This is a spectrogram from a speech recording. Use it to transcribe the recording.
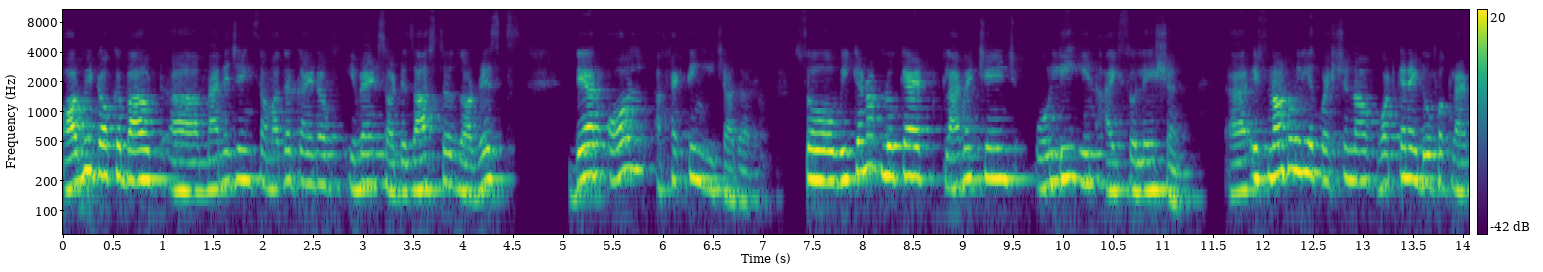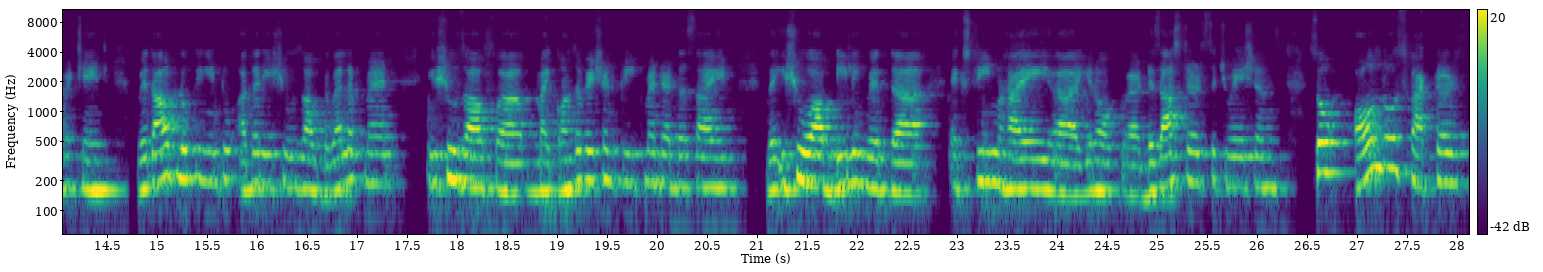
or we talk about uh, managing some other kind of events or disasters or risks, they are all affecting each other. So we cannot look at climate change only in isolation. Uh, it's not only a question of what can I do for climate change without looking into other issues of development, issues of uh, my conservation treatment at the site, the issue of dealing with uh, extreme high, uh, you know, uh, disaster situations. So all those factors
